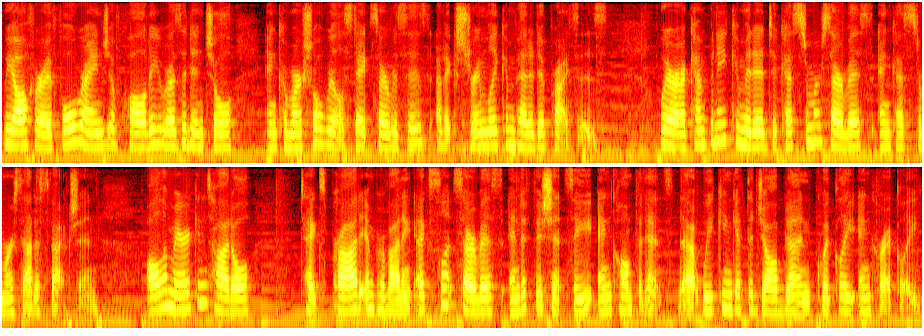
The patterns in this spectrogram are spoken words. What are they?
We offer a full range of quality residential and commercial real estate services at extremely competitive prices. We are a company committed to customer service and customer satisfaction. All American Title takes pride in providing excellent service and efficiency and confidence that we can get the job done quickly and correctly.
